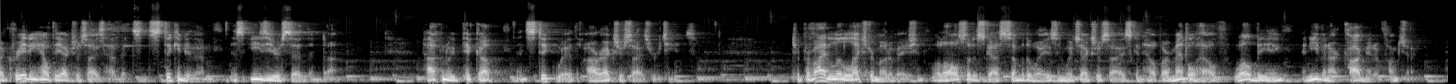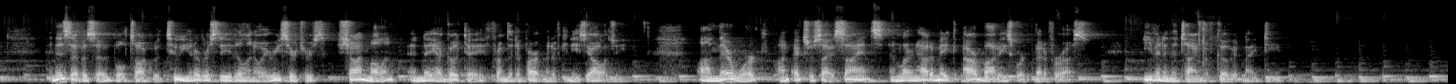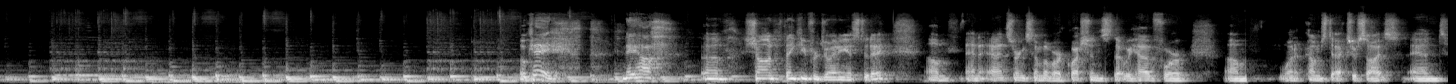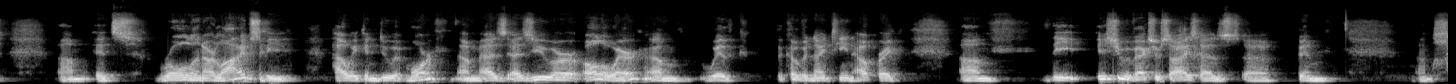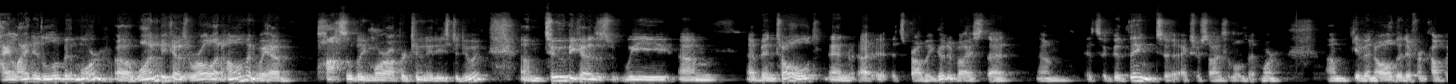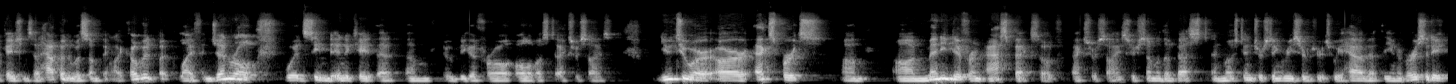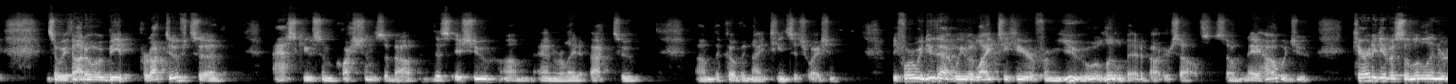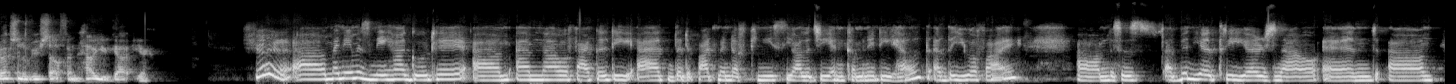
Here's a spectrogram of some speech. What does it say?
but creating healthy exercise habits and sticking to them is easier said than done. How can we pick up and stick with our exercise routines? To provide a little extra motivation, we'll also discuss some of the ways in which exercise can help our mental health, well being, and even our cognitive functioning. In this episode, we'll talk with two University of Illinois researchers, Sean Mullen and Neha Gothe from the Department of Kinesiology, on their work on exercise science and learn how to make our bodies work better for us, even in the time of COVID 19. Okay, Neha, um, Sean, thank you for joining us today um, and answering some of our questions that we have for um, when it comes to exercise and um, its role in our lives, how we can do it more. Um, as, as you are all aware, um, with the COVID 19 outbreak, the issue of exercise has uh, been highlighted a little bit more. Uh, one, because we're all at home and we have possibly more opportunities to do it. Um, two, because we um, have been told, and uh, it's probably good advice, that um, it's a good thing to exercise a little bit more, um, given all the different complications that happen with something like COVID. But life in general would seem to indicate that um, it would be good for all, all, of us to exercise. You two are, are experts um, on many different aspects of exercise. You're some of the best and most interesting researchers we have at the university. So we thought it would be productive to ask you some questions about this issue um, and relate it back to um, the COVID 19 situation. Before we do that, we would like to hear from you a little bit about yourselves. So, Neha, would you care to give us a little introduction of yourself and how you got here? Sure. Uh, my name is Neha Gothe. Um, I'm now a faculty at the Department of Kinesiology and Community Health at the UFI. Um, this is I've been here three years now, and um,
